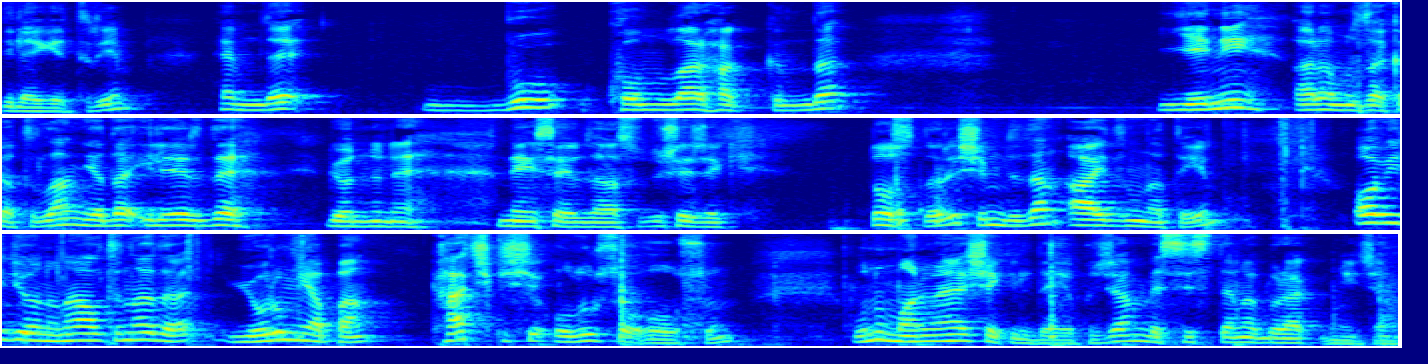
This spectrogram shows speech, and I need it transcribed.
dile getireyim. Hem de bu konular hakkında yeni aramıza katılan ya da ileride gönlüne ney sevdası düşecek dostları şimdiden aydınlatayım. O videonun altına da yorum yapan kaç kişi olursa olsun bunu manuel şekilde yapacağım ve sisteme bırakmayacağım.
